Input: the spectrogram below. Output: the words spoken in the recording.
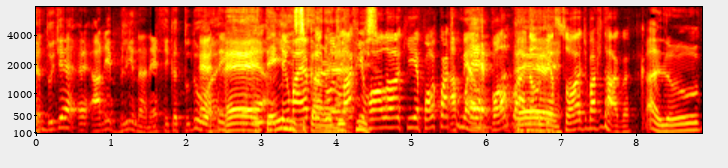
juventude é, é a neblina, né? Fica tudo. É, tem, É, é, tem tem uma isso, época cara, do ano é lá que rola que é polo aquático Ah, mesmo. é, polo aquático. Não, É. que é só debaixo d'água. Cara, eu.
